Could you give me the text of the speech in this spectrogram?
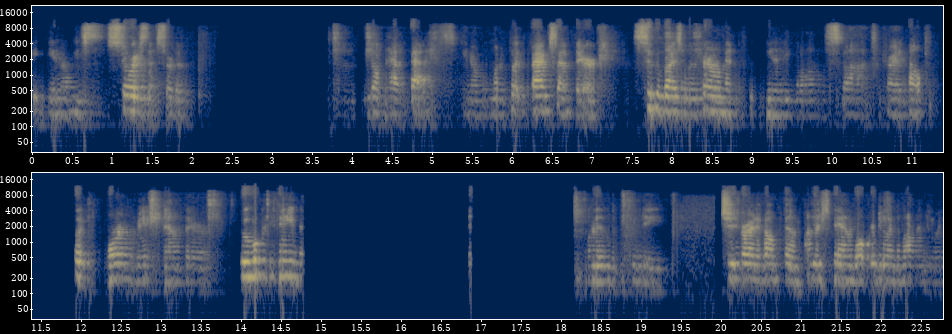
you know, these stories that sort of we don't have facts, you know, we want to put facts out there. Supervisor the community, along with Scott, to try to help put more information out there. We will continue to to try to help them understand what we're doing and why we're doing.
